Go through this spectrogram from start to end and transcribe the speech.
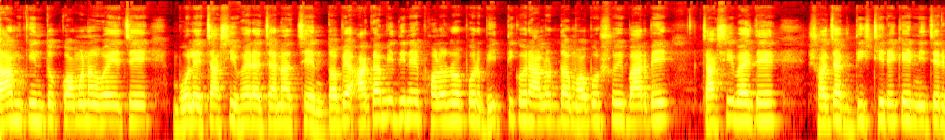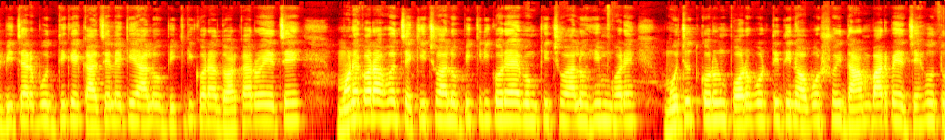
দাম কিন্তু কমানো হয়েছে বলে চাষি ভাইরা জানাচ্ছেন। তবে আগামী দিনে ফলনের ওপর ভিত্তি করে আলুর দাম অবশ্যই বাড়বে। চাষি ভাইদের সজাগ দৃষ্টি রেখে নিজের বিচার বুদ্ধিকে কাজে লেগে আলু বিক্রি করা দরকার রয়েছে। মনে করা হচ্ছে, কিছু আলু বিক্রি করে এবং কিছু আলু হিমঘরে মজুত করুন। পরবর্তী দিনে অবশ্যই দাম বাড়বে। যেহেতু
